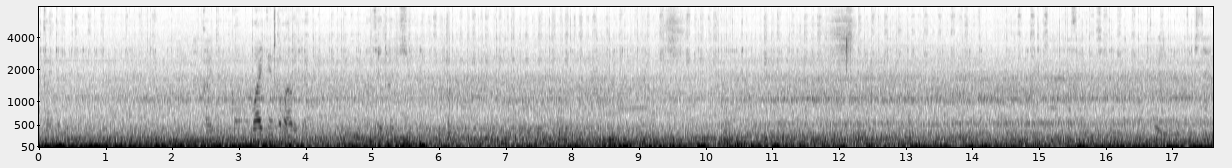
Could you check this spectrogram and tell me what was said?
1階のとこ1階というか売店とかあるじゃんあっちでトイレしよう確かにちょっとトイレに行ってきたいね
